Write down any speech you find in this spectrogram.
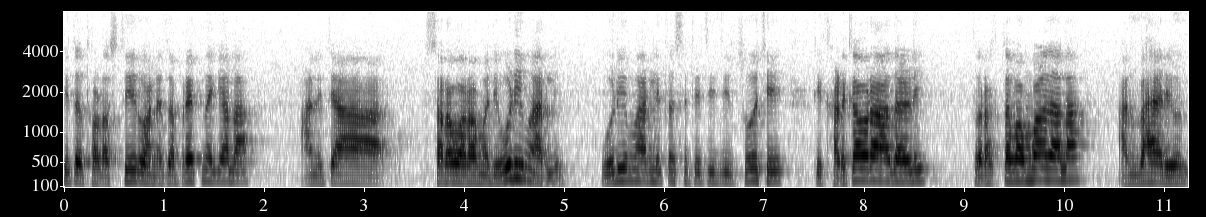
तिथं थोडा स्थिर होण्याचा प्रयत्न केला आणि त्या सरोवरामध्ये उडी मारली. उडी मारली तसं त्याची जी चोच आहे ती खडकावर आदळली. तो रक्तबंबाळ झाला आणि बाहेर येऊन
